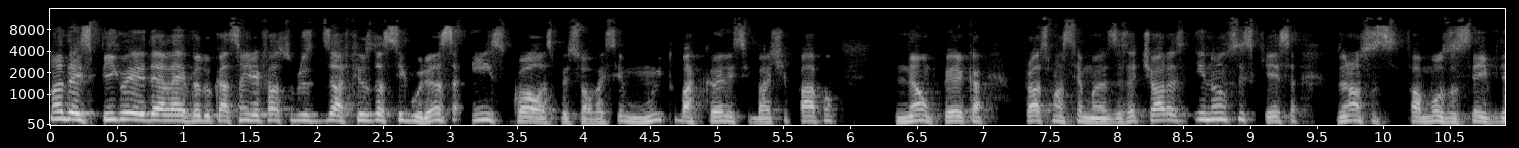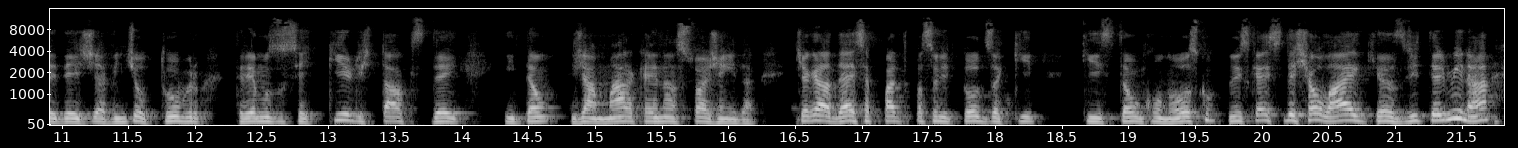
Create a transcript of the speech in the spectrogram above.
o André Spiegel, ele da Eleve Educação, a gente vai falar sobre os desafios da segurança em escolas, pessoal. Vai ser muito bacana esse bate-papo. Não perca, próxima semana às 17 horas. E não se esqueça do nosso famoso Save the Day, dia 20 de outubro. Teremos o Security Talks Day. Então, já marca aí na sua agenda. Te agradece a participação de todos aqui que estão conosco. Não esquece de deixar o like antes de terminar.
